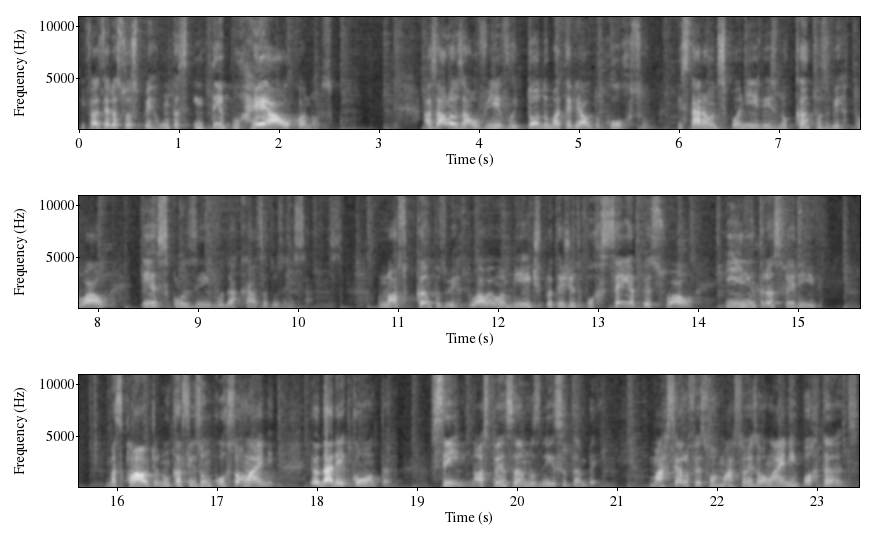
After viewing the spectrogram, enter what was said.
e fazer as suas perguntas em tempo real conosco. As aulas ao vivo e todo o material do curso estarão disponíveis no campus virtual exclusivo da Casa dos Insights. O nosso campus virtual é um ambiente protegido por senha pessoal e intransferível. Mas Cláudia, nunca fiz um curso online. Eu darei conta? Sim, nós pensamos nisso também. O Marcelo fez formações online importantes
